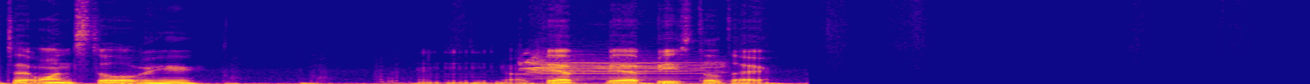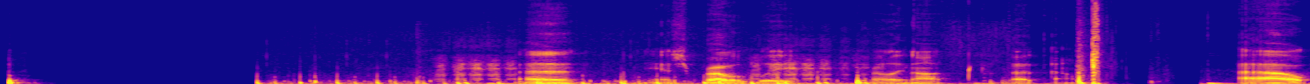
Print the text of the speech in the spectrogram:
Is that one still over here? Mm, yep, yep, he's still there. Uh, yeah, I should probably, probably not put that down. Ow.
